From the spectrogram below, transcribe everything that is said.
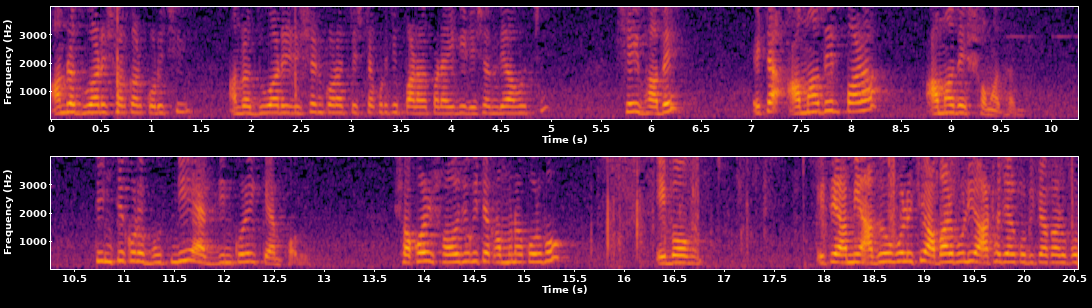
আমরা দুয়ারে সরকার করেছি, আমরা দুয়ারে রেশন করার চেষ্টা করেছি, পাড়ায় পাড়ায় গিয়ে রেশন দেওয়া হচ্ছে। সেইভাবে এটা আমাদের পাড়া, আমাদের সমাধান। তিনটে করে বুথ নিয়ে একদিন করেই ক্যাম্প হবে। সকলের সহযোগিতা কামনা করব এবং এতে আমি আগেও বলেছি, আবার বলি আট হাজার কোটি টাকার উপর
